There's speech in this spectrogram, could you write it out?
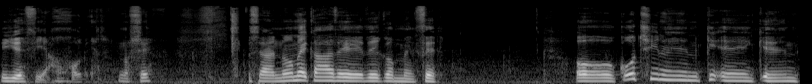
Y yo decía, joder, no sé. O sea, no me acaba de convencer o coaching en, en, en,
